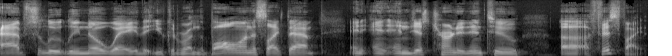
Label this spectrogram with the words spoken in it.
absolutely no way that you could run the ball on us like that and, and, and just turn it into a fist fight.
